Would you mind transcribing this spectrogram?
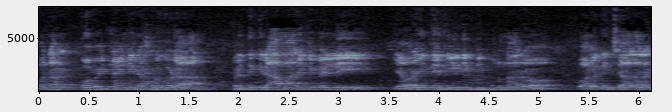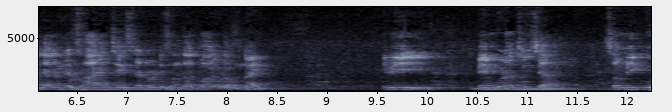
మన కోవిడ్ నైన్టీన్ అప్పుడు కూడా ప్రతి గ్రామానికి వెళ్ళి ఎవరైతే నీడీ పీపుల్ ఉన్నారో వాళ్ళకి చాలా రకాలైన సహాయం చేసినటువంటి సందర్భాలు కూడా ఉన్నాయి. ఇవి మేము కూడా చూసాం సో మీకు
